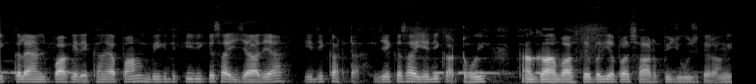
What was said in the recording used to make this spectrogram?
ਇੱਕ ਲਾਈਨ ਪਾ ਕੇ ਦੇਖਾਂਗੇ ਆਪਾਂ ਵੀ ਕਿਹਦੀ ਕਸਾਈ ਜ਼ਿਆਦਾ ਆ, ਕਿਹਦੀ ਘੱਟ ਆ। ਜੇ ਘਸਾਈ ਇਹਦੀ ਘੱਟ ਹੋਈ ਤਾਂ ਗਾਂ ਵਾਸਤੇ ਵਧੀਆ ਆਪਾਂ ਸ਼ਾਰਪ ਹੀ ਯੂਜ਼ ਕਰਾਂਗੇ।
